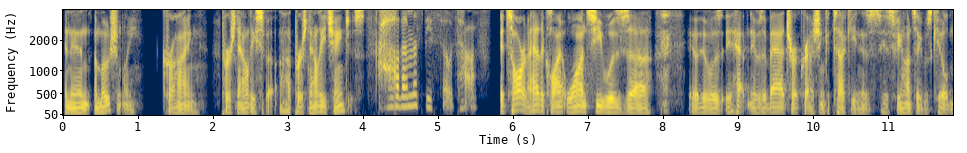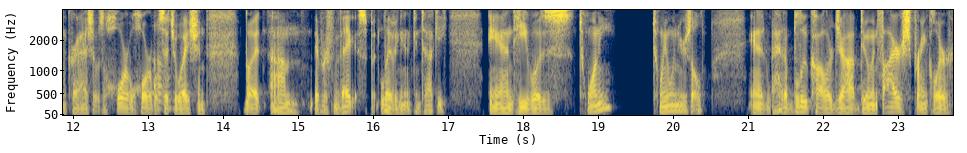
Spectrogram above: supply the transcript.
And then emotionally, crying, personality uh, personality changes. Oh, that must be so tough. It's hard. I had a client once. He was uh, it, it, was it happened. It was a bad truck crash in Kentucky, and his his fiance was killed in the crash. It was a horrible, horrible oh. situation. But um, they were from Vegas, but living in Kentucky, and he was 20, 21 years old, and had a blue collar job doing fire sprinkler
